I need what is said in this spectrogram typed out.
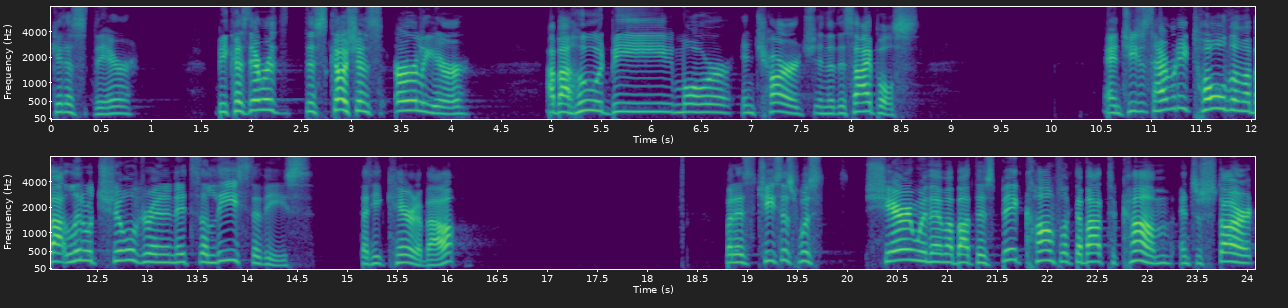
get us there? Because there were discussions earlier about who would be more in charge in the disciples. And Jesus had already told them about little children, and it's the least of these that he cared about. But as Jesus was sharing with them about this big conflict about to come and to start,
